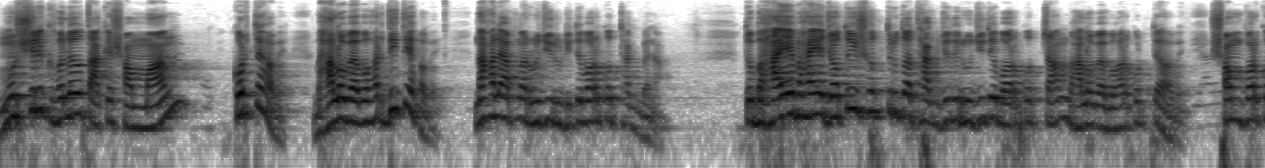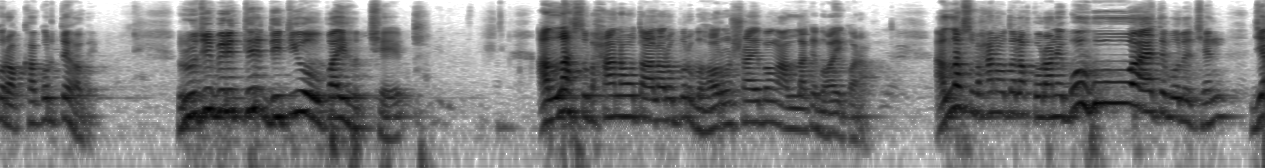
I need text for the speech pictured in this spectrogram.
মুশরিক হলেও তাকে সম্মান করতে হবে। ভালো ব্যবহার দিতে হবে। না হলে আপনার রুজি রুটিতে বরকত থাকবে না। তো ভাইয়ে ভাইয়ে যতই শত্রুতা থাক, যদি রুজিতে বরকত চান, ভালো ব্যবহার করতে হবে। সম্পর্ক রক্ষা করতে হবে। রুজি বৃদ্ধির দ্বিতীয় উপায় হচ্ছে, আল্লাহ সুবহানাহু তাআলার উপর ভরসা এবং আল্লাহকে ভয় করা। আল্লাহ সুবহানাহু তাআলা কোরআনে বহু আয়াতে বলেছেন যে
